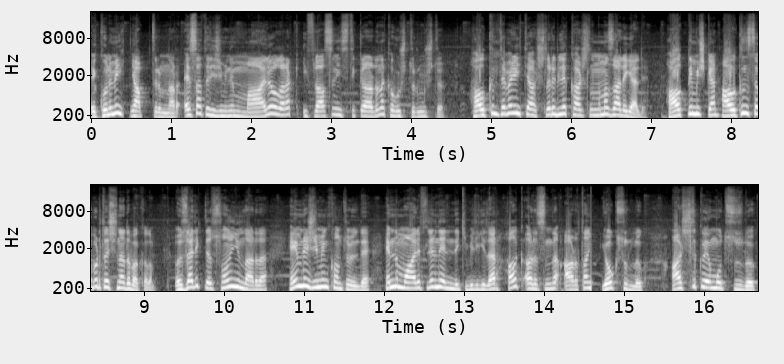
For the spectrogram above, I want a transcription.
Ekonomik yaptırımlar Esad rejiminin mali olarak iflasın istikrarına kavuşturmuştu. Halkın temel ihtiyaçları bile karşılanamaz hale geldi. Halk demişken halkın sabır taşına da bakalım. Özellikle son yıllarda hem rejimin kontrolünde hem de muhaliflerin elindeki bilgiler halk arasında artan yoksulluk, açlık ve umutsuzluk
